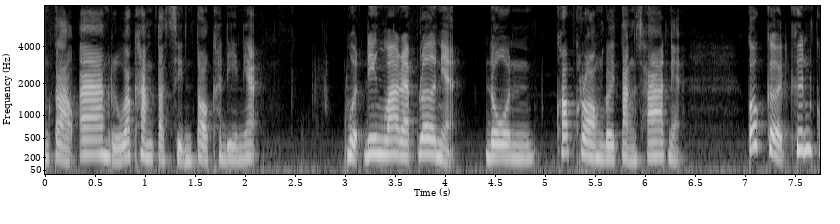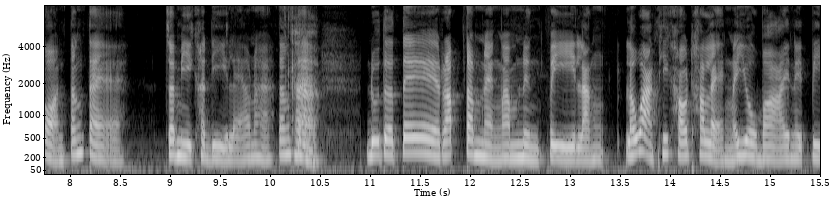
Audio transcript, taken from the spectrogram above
ำกล่าวอ้างหรือว่าคำตัดสินต่อคดีเนี้ย wording ว่า Rappler เนี่ยโดนครอบครองโดยต่างชาติเนี่ยก็เกิดขึ้นก่อนตั้งแต่จะมีคดีแล้วนะคะ ตั้งแต่ค่ะดูเตอร์เต้รับตำแหน่งมาหนึ่งปีหลัง ระหว่างที่เขาแถลงนโยบายในปี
